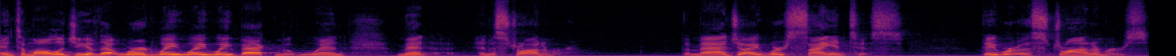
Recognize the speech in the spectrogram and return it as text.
etymology of that word way, way, way back when, meant an astronomer. The Magi were scientists, they were astronomers.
